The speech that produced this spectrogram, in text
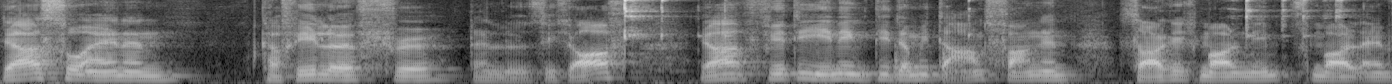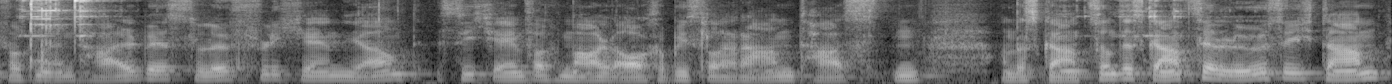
ja, so einen Kaffeelöffel, den löse ich auf. Ja, für diejenigen, die damit anfangen, sage ich mal, nehmt mal einfach nur ein halbes Löffelchen ja, und sich einfach mal auch ein bisschen rantasten an das Ganze. Und das Ganze löse ich dann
